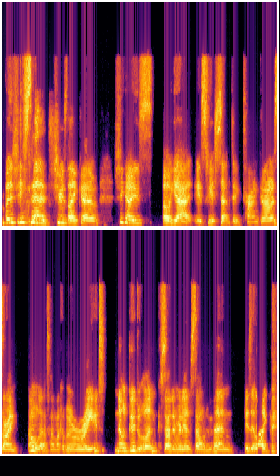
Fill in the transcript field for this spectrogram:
but she said she was like, um, she goes, "Oh yeah, it's for your septic tank," and I was like, "Oh, that sounds like a bit of a read, not a good one," because I didn't really understand what it meant. Is it like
